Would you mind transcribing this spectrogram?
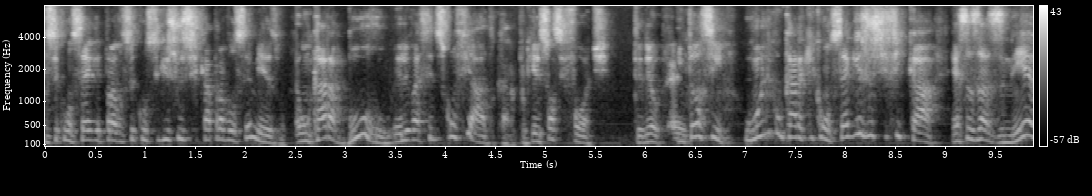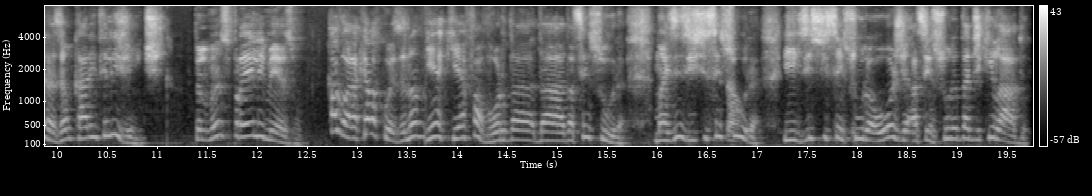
Você consegue, pra você conseguir justificar pra você mesmo. Um cara burro, ele vai ser desconfiado, cara, porque ele só se fode. Entendeu? Então, assim, o único cara que consegue justificar essas asneiras é um cara inteligente. Pelo menos para ele mesmo. Agora, aquela coisa, ninguém aqui é a favor da, da, da censura, mas existe censura. Não. E existe censura hoje, a censura tá de que lado?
